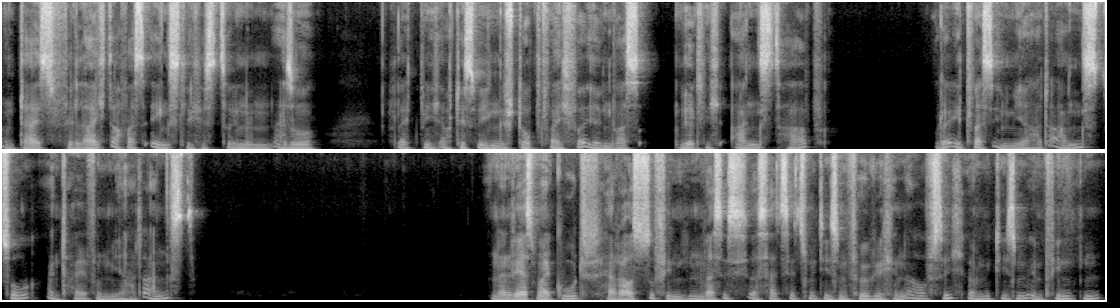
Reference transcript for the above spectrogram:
Und da ist vielleicht auch was Ängstliches drinnen. Also vielleicht bin ich auch deswegen gestoppt, weil ich vor irgendwas wirklich Angst habe. Oder etwas in mir hat Angst, so. Ein Teil von mir hat Angst. Und dann wäre es mal gut herauszufinden, was ist, was hat es jetzt mit diesem Vögelchen auf sich oder mit diesem Empfinden.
